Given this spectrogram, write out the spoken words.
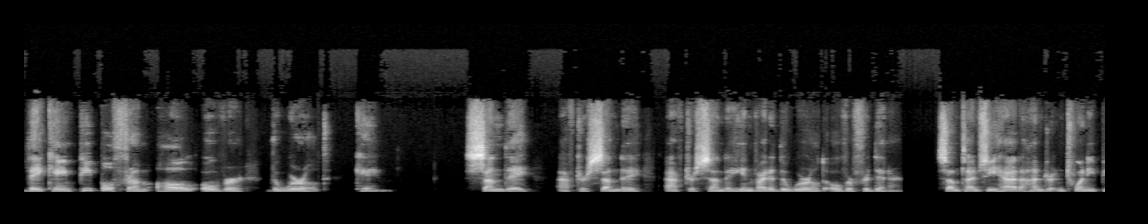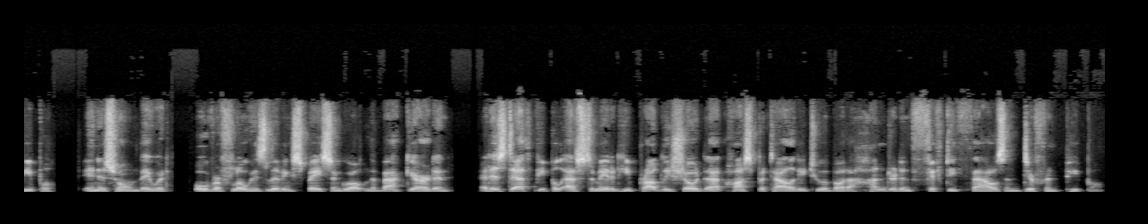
They came. People from all over the world came. Sunday after Sunday after Sunday, he invited the world over for dinner. Sometimes he had 120 people in his home. They would overflow his living space and go out in the backyard. And at his death, people estimated he probably showed that hospitality to about 150,000 different people.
